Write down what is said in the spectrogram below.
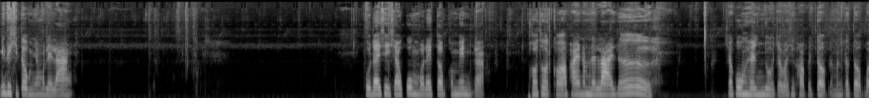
มีแต่ขี้ตมยังมาเลยล้าง ผู้ใดสิเช้ากุ้งบ่ได้ตอบคอมเมนต์กะ ขอโทษขออภัยน้ำลายเด้อเช้ากุ้งเห็นอยู่จะว่าสิเขาไปตอบแล้วมันก็ตอบบ่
